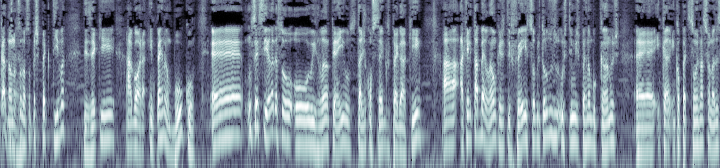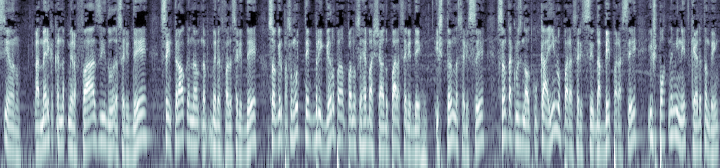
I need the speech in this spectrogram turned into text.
cada um na sua, na sua perspectiva, dizer que. Agora, em Pernambuco, é, não sei se Anderson ou o Irlanda tem aí, a gente consegue pegar aqui, a, aquele tabelão que a gente fez sobre todos os, os times pernambucanos é, em, em competições nacionais esse ano. América caindo na primeira fase da Série D, Central caindo na, na, primeira fase da Série D, Salgueiro passou muito tempo brigando para não ser rebaixado para a Série D, estando na Série C, Santa Cruz e Náutico caindo para a Série C, da B para a C, e o Sport na iminente queda também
